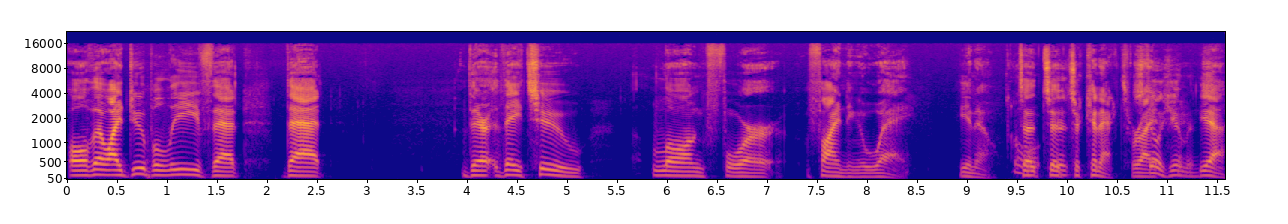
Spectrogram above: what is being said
Although I do believe that that they they too long for finding a way, you know, to Oh, to, to connect, right? Still humans. Yeah,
